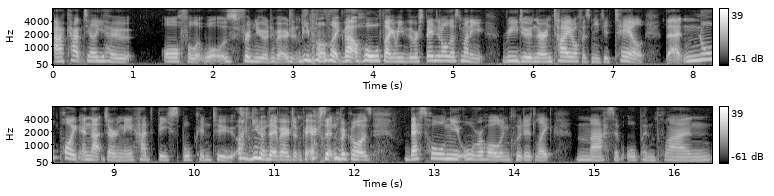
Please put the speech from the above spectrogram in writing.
I can't tell you how awful it was for neurodivergent people. Like that whole thing. I mean, they were spending all this money redoing their entire office, and you could tell that at no point in that journey had they spoken to a neurodivergent person because this whole new overhaul included like massive open plan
